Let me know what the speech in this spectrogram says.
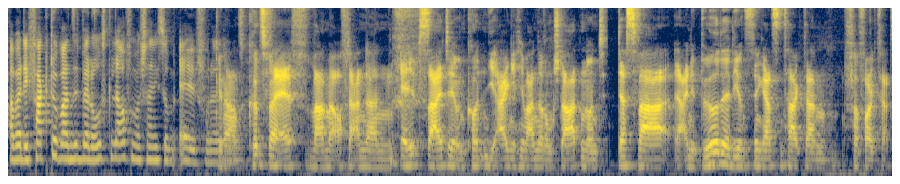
Aber de facto, wann sind wir losgelaufen? Wahrscheinlich so um elf oder Genau, so kurz vor elf waren wir auf der anderen Elbseite und konnten die eigentliche Wanderung starten und das war eine Bürde, die uns den ganzen Tag dann verfolgt hat.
